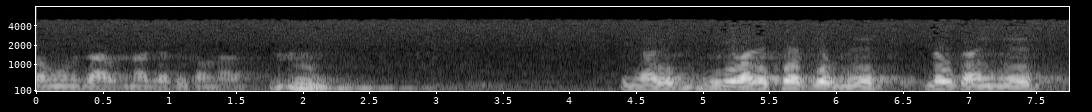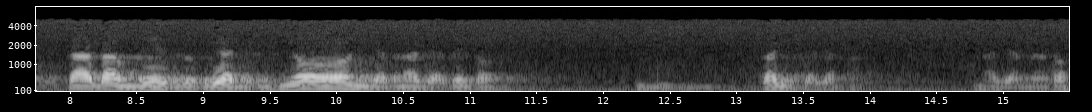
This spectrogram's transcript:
ကောင်းကောင်းမစားဘူးနားကြသိကောင်းတာပဲဒီညာတွေလူတွေပါလေချက်ပြုတ်နေ လှုပ်တိုင်းနေစားတော့နေသူတို့တွေကနေညှောနေတဲ့သနာကြသိကောင်းတယ်စားကြကြကြနားကြမတော့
